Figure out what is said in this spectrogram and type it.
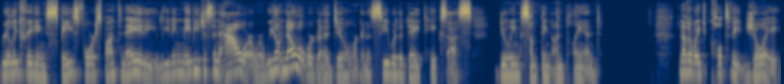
Really creating space for spontaneity, leaving maybe just an hour where we don't know what we're going to do and we're going to see where the day takes us, doing something unplanned. Another way to cultivate joy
